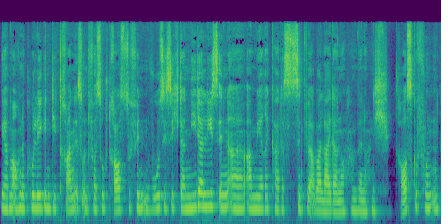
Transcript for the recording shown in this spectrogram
Wir haben auch eine Kollegin, die dran ist und versucht rauszufinden, wo sie sich dann niederließ in äh, Amerika. Das sind wir aber leider noch, haben wir noch nicht rausgefunden,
